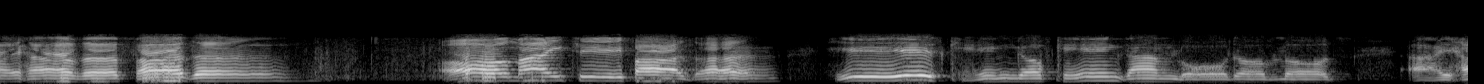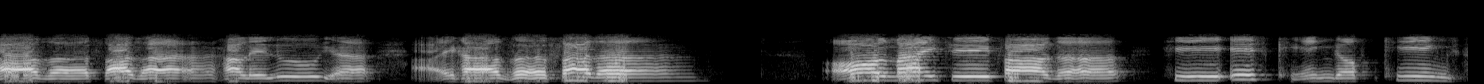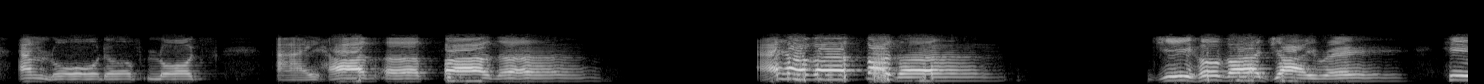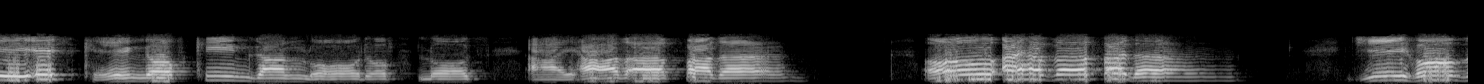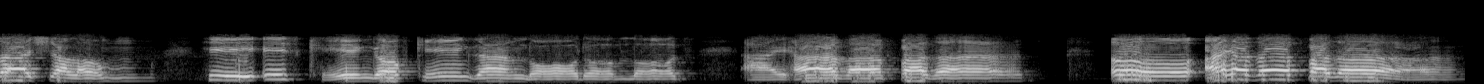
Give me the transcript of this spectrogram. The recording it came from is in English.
Shalom. He is King of kings and Lord of lords. I have a Father. Oh, I have a Father,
